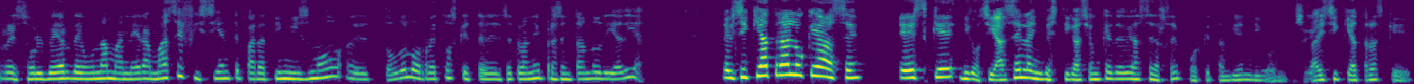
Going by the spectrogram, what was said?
resolver de una manera más eficiente para ti mismo eh, todos los retos que se te van a ir presentando día a día. El psiquiatra lo que hace es que, digo, si hace la investigación que debe hacerse, porque también digo, hay psiquiatras que,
